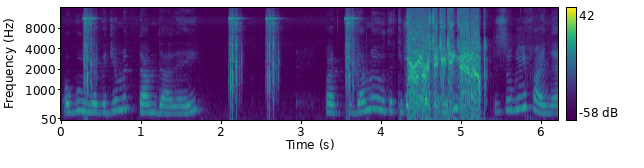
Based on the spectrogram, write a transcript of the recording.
Ogólnie wejdziemy tam dalej. Patrzcie, damy mu takie... To jest ogólnie fajne.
